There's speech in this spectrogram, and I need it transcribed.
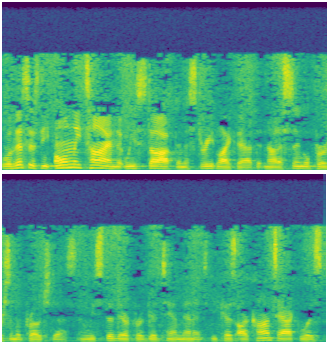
Well, this is the only time that we stopped in a street like that that not a single person approached us. And we stood there for a good 10 minutes because our contact was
